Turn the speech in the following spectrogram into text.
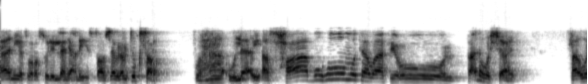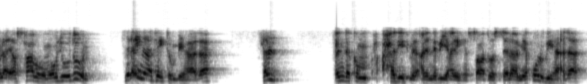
آنية رسول الله عليه الصلاة والسلام لم تكسر وهؤلاء أصحابه متوافرون. هذا هو الشاهد. هؤلاء أصحابه موجودون. من أين أتيتم بهذا؟ هل عندكم حديث من عن النبي عليه الصلاة والسلام يقول بهذا؟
